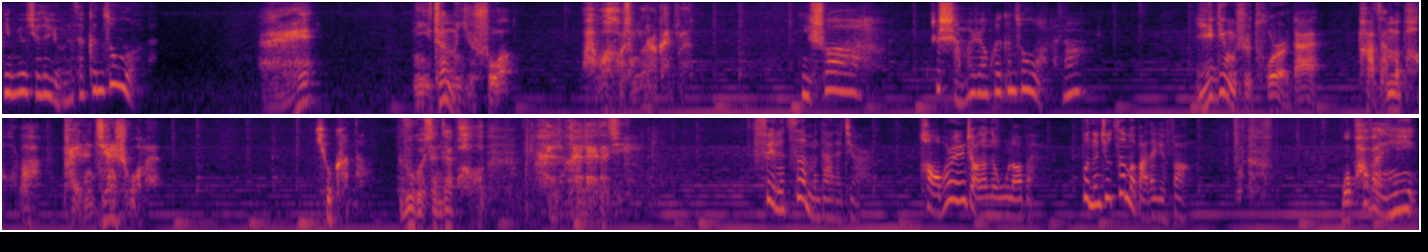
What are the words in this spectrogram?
你有没有觉得有人在跟踪我们？哎，你这么一说，哎，我好像有点感觉。你说，这什么人会跟踪我们呢？一定是图尔丹怕咱们跑了，派人监视我们。有可能。如果现在跑，还还来得及。费了这么大的劲儿，好不容易找到那吴老板，不能就这么把他给放了。我怕万一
